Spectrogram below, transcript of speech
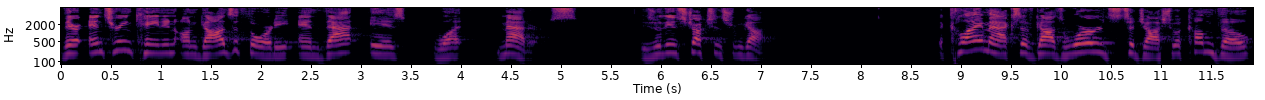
They're entering Canaan on God's authority, and that is what matters. These are the instructions from God. The climax of God's words to Joshua come, though,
